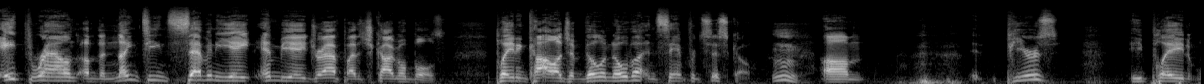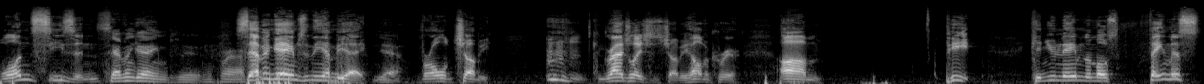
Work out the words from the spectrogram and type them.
eighth round of the 1978 NBA draft by the Chicago Bulls. Played in college at Villanova and San Francisco. Um, it appears he played one season, seven games. yeah. Seven games in the NBA. Yeah. for old Chubby. Congratulations, Chubby. Hell of a career. Um, Pete, can you name the most famous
